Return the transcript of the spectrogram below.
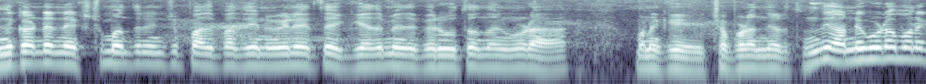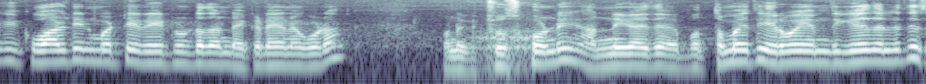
ఎందుకంటే నెక్స్ట్ మంత్ నుంచి పది పదిహేను వేలు అయితే గేదె మీద పెరుగుతుందని కూడా మనకి చెప్పడం జరుగుతుంది. అన్ని కూడా మనకి క్వాలిటీని బట్టి రేట్ ఉంటుందండి ఎక్కడైనా కూడా. మనకి చూసుకోండి. అన్ని అయితే మొత్తం అయితే ఇరవై ఎనిమిది గేదెలు అయితే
